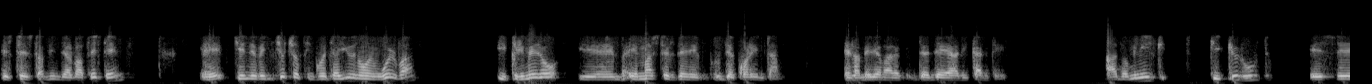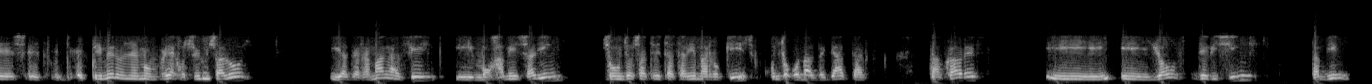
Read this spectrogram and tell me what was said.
este es también de Albacete, eh, tiene 28-51 en Huelva y primero eh, en máster de, de 40 en la media de, de Alicante. A Dominique Kikurut, este es el, el, primero en el Montreal José Luis Alós, y a Derramán Alfil y Mohamed Salim son dos atletas también marroquíes, junto con Albeyat Takarev y, y Joe de Vicín, también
